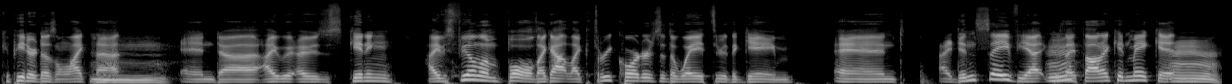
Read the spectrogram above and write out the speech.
Computer doesn't like that. Mm. and uh, I, I was getting I was feeling bold. I got like three quarters of the way through the game, and I didn't save yet because I thought I could make it, Mm.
